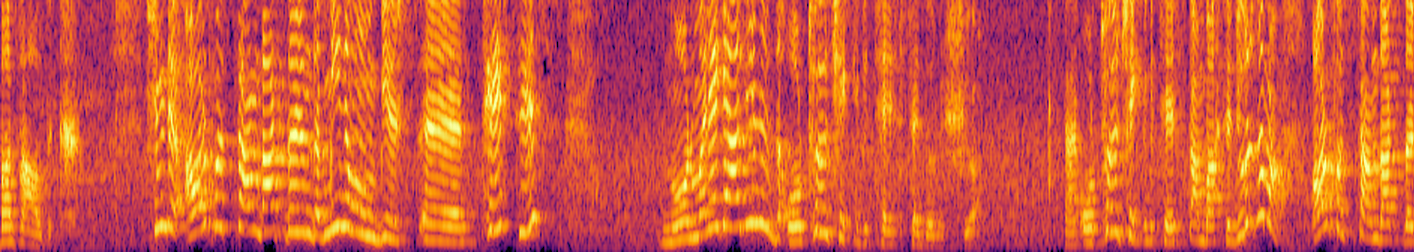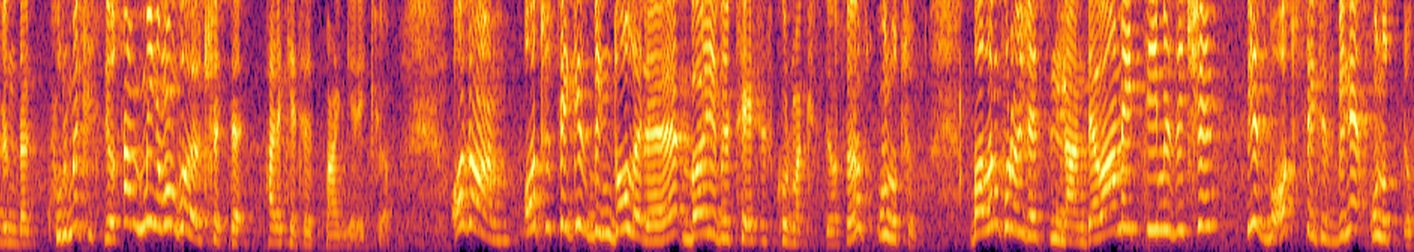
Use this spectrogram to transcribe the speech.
baz aldık. Şimdi Avrupa standartlarında minimum bir e, tesis normale geldiğinizde orta ölçekli bir tesise dönüşüyor. Yani orta ölçekli bir tesisten bahsediyoruz ama Avrupa standartlarında kurmak istiyorsan minimum bu ölçekte hareket etmen gerekiyor. O zaman 38 bin doları böyle bir tesis kurmak istiyorsanız unutun. Balım projesinden devam ettiğimiz için biz bu 38 bini unuttuk.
